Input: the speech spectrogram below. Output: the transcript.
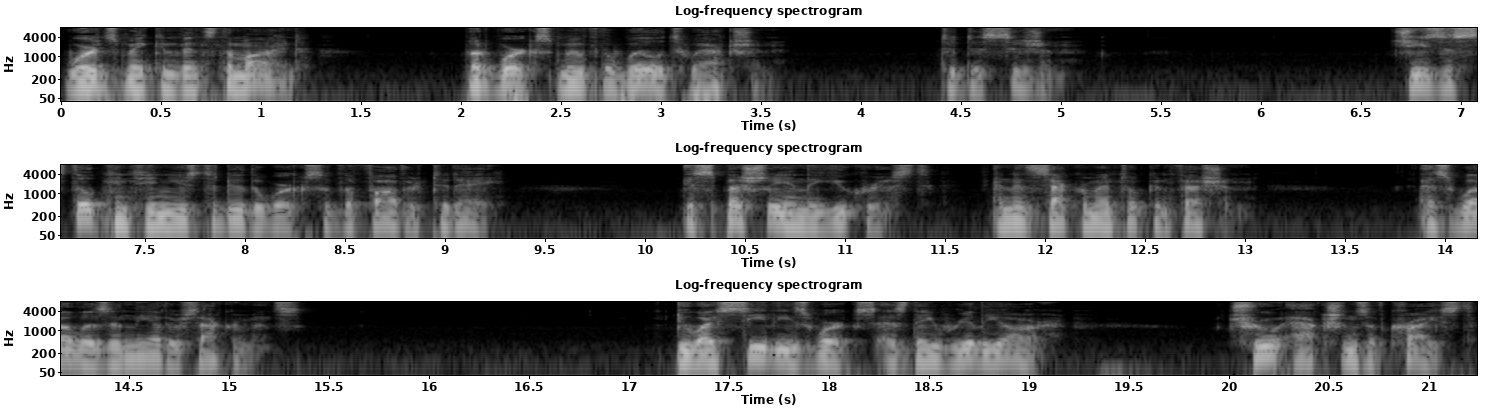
Words may convince the mind, but works move the will to action, to decision. Jesus still continues to do the works of the Father today, especially in the Eucharist and in sacramental confession, as well as in the other sacraments. Do I see these works as they really are? True actions of Christ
